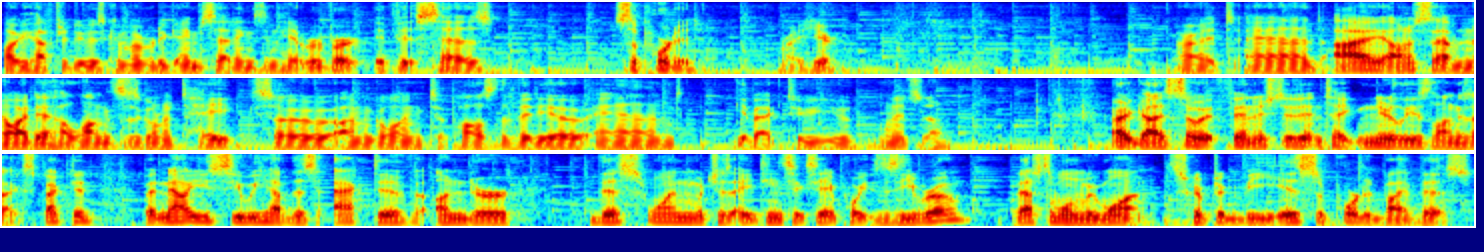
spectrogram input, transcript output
All you have to do is come over to game settings and hit revert if it says supported right here. Alright, and I honestly have no idea how long this is going to take, so I'm going to pause the video and get back to you when it's done. Alright guys, so it finished. It didn't take nearly as long as I expected, but now you see we have this active under this one, which is 1868.0. That's the one we want. ScriptHook V is supported by this.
